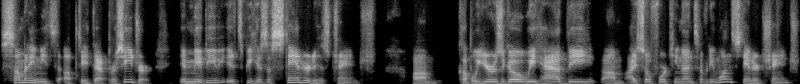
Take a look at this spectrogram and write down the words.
somebody needs to update that procedure. And maybe it's because a standard has changed. Um, a couple years ago, we had the um, ISO 14971 standard change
